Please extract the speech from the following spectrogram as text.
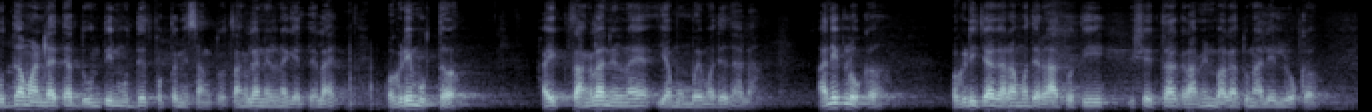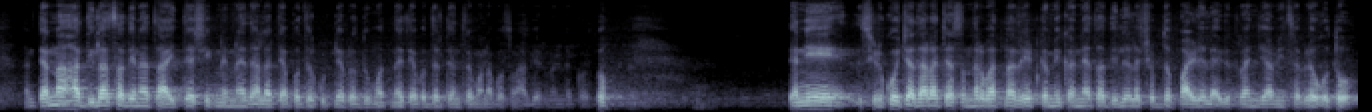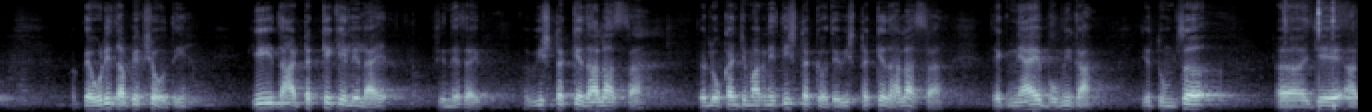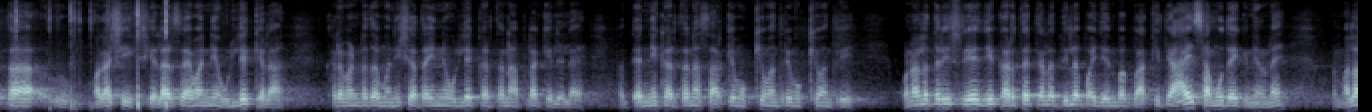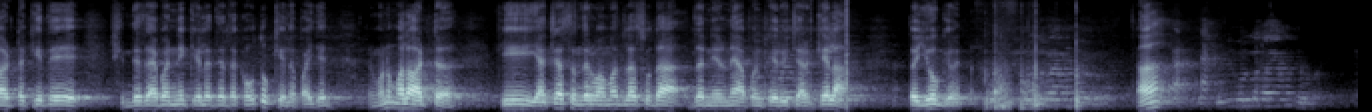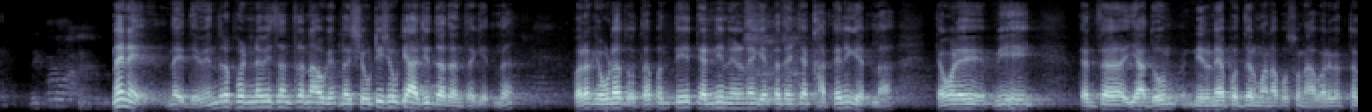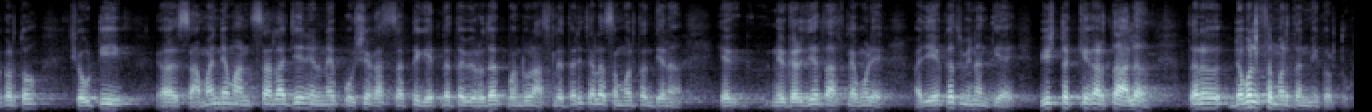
मुद्दा मांडला आहे त्यात दोन तीन मुद्देच फक्त मी सांगतो. चांगला निर्णय घेतलेला आहे. पगडी मुक्त हा एक चांगला निर्णय या मुंबईमध्ये झाला. अनेक लोक पगडीच्या घरामध्ये राहत होती विशेषतः ग्रामीण भागातून आलेली लोक. आणि त्यांना हा दिलासा देण्याचा ऐतिहासिक निर्णय झाला. त्याबद्दल कुठल्या दुमत नाही त्याबद्दल त्यांचं मनापासून अभिनंदन करतो. त्यांनी सिडकोच्या दराच्या संदर्भातला रेट कमी करण्याचा दिलेला शब्द पाळलेला आहे. विक्रांतजी आम्ही सगळे होतो. फक्त एवढीच अपेक्षा होती. की दहा टक्के केलेलं आहे शिंदेसाहेब वीस टक्के झाला असता. तर लोकांची मागणी तीस टक्के होते. वीस टक्के झाला असता. एक न्याय भूमिका जे तुमचं जे आता मगाशी शेलार साहेबांनी उल्लेख केला. खरं म्हटलं तर मनीषाताईंनी उल्लेख करताना आपला केलेला आहे. पण त्यांनी करताना सारखे मुख्यमंत्री मुख्यमंत्री. कोणाला तरी श्रेय जे करतात त्याला दिलं पाहिजे. बघ बाकी ते आहे सामुदायिक निर्णय. मला वाटतं की ते शिंदेसाहेबांनी केलं त्याचं कौतुक केलं पाहिजे. म्हणून मला वाटतं की याच्या संदर्भामधला सुद्धा जर निर्णय आपण फेरविचार केला तर योग्य. हां? नाही नाही नाही देवेंद्र फडणवीसांचं नाव घेतलं शेवटी शेवटी अजितदादांचं घेतलं. फरक एवढाच होता पण ते त्यांनी निर्णय घेतला त्यांच्या खात्याने घेतला. त्यामुळे मी त्यांचं या दोन निर्णयाबद्दल मनापासून आभार व्यक्त करतो. शेवटी सामान्य माणसाला जे निर्णय पोषक असतात ते घेतलं तर विरोधक म्हणून असले तरी त्याला समर्थन देणं हे गरजेचं असल्यामुळे माझी एकच विनंती आहे. वीस टक्के करता आलं तर डबल समर्थन मी करतो.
